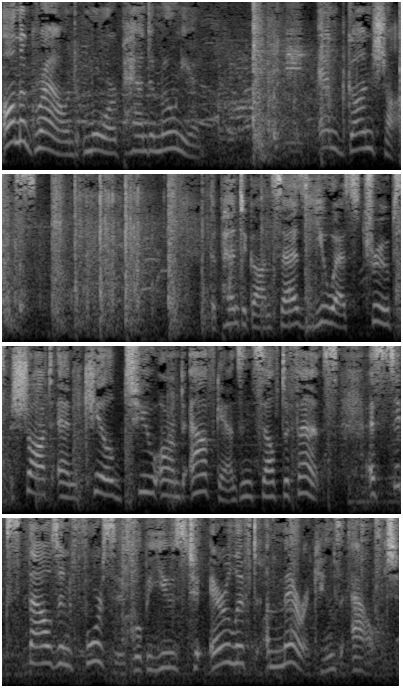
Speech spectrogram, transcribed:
On the ground, more pandemonium and gunshots. The Pentagon says U.S. troops shot and killed two armed Afghans in self defense, as 6,000 forces will be used to airlift Americans out.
